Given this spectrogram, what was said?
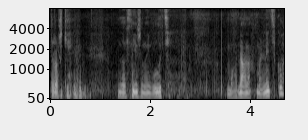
Трошки засніженої вулиці Богдана Хмельницького.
